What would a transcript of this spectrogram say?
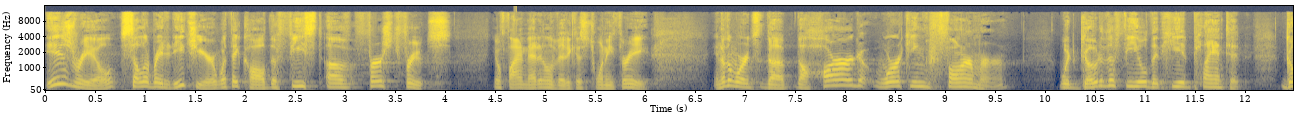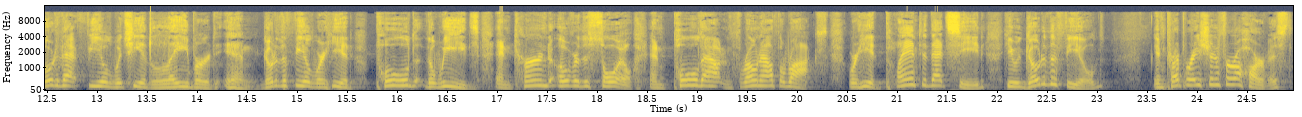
Israel celebrated each year what they called the Feast of First Fruits. You'll find that in Leviticus 23. In other words, the, the hard working farmer would go to the field that he had planted, go to that field which he had labored in, go to the field where he had pulled the weeds and turned over the soil and pulled out and thrown out the rocks, where he had planted that seed. He would go to the field in preparation for a harvest,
